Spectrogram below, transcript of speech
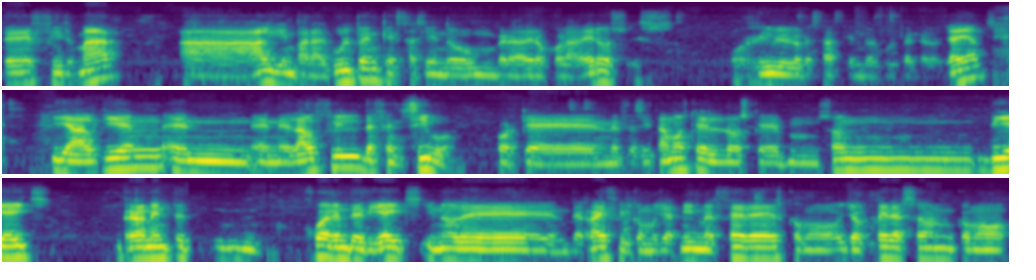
de firmar a alguien para el bullpen que está siendo un verdadero coladero. Es, es horrible lo que está haciendo el bullpen de los Giants. Y a alguien en, en el outfield defensivo porque necesitamos que los que son DH realmente jueguen de DH y no de, de right como Jermaine Mercedes, como Jock Pederson, como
